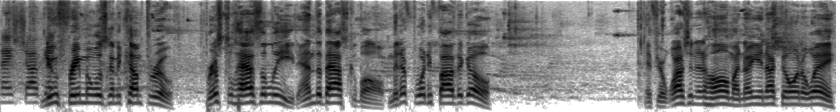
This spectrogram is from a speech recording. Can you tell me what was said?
Nice job. Knew Freeman was going to come through. Bristol has the lead and the basketball. Minute 45 to go. If you're watching at home, I know you're not going away.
